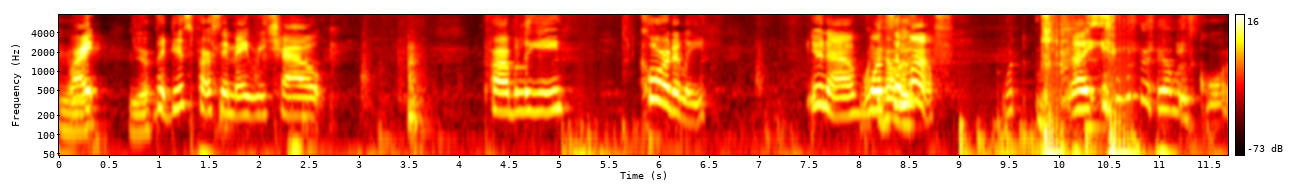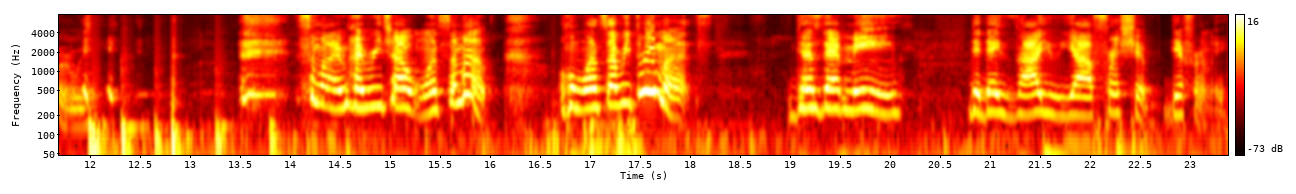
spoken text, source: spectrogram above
Mhm. right? Yeah. But this person may reach out probably quarterly. You know, What once a is- month. What? Like what the hell is quarterly? somebody might reach out once a month or once every three months. does that mean that they value y'all friendship differently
